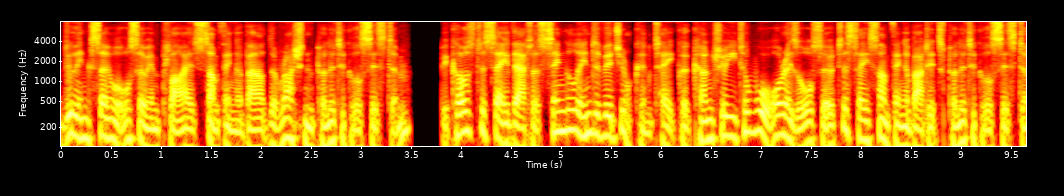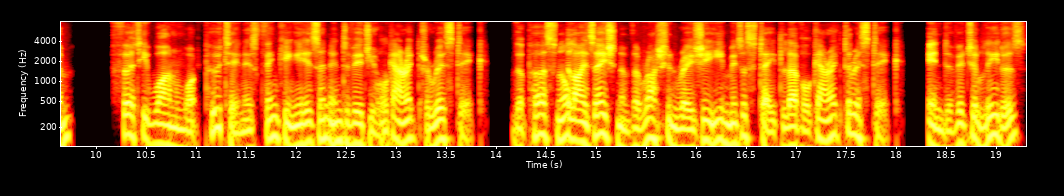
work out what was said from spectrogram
Doing so also implies something about the Russian political system, because to say that a single individual can take a country to war is also to say something about its political system. 31 What Putin is thinking is an individual characteristic. The personalization of the Russian regime is a state-level characteristic. Individual leaders,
